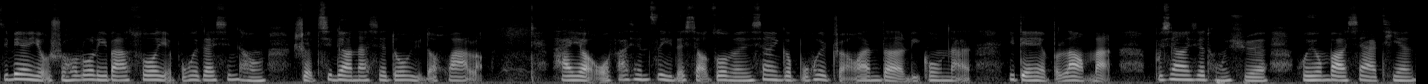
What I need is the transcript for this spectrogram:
即便有时候啰里吧嗦，也不会再心疼舍弃掉那些多余的话了。还有，我发现自己的小作文像一个不会转弯的理工男，一点也不浪漫，不像一些同学会拥抱夏天，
